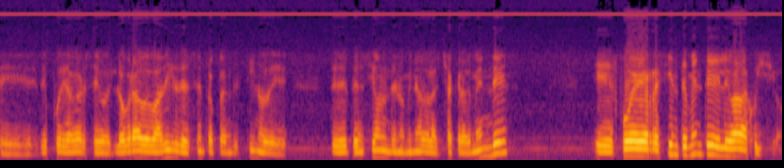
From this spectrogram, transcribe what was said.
eh, después de haberse logrado evadir del centro clandestino de, detención denominado la Chacra de Méndez, eh, fue recientemente elevada a juicio.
